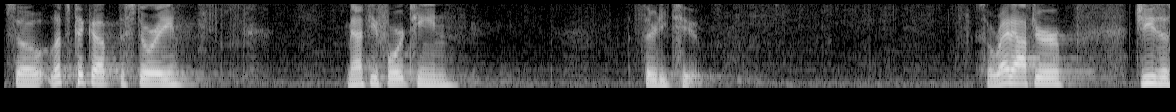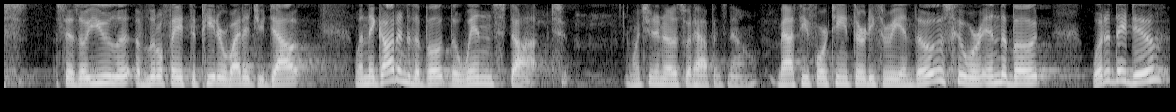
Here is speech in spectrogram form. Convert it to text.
So let's pick up the story Matthew 14 32. So, right after Jesus says, Oh, you of little faith to Peter, why did you doubt? When they got into the boat, the wind stopped. I want you to notice what happens now. Matthew 14, 33. And those who were in the boat, what did they do?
